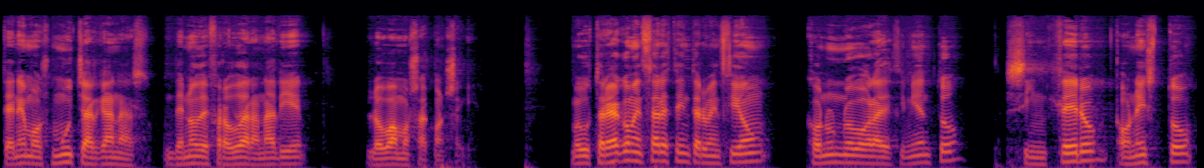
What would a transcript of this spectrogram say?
tenemos muchas ganas de no defraudar a nadie, lo vamos a conseguir. Me gustaría comenzar esta intervención con un nuevo agradecimiento, sincero, honesto,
